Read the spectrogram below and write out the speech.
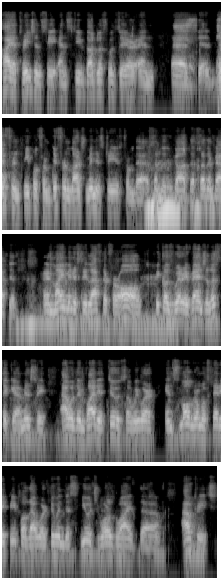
Hyatt Regency, and Steve Douglass was there, and uh, different people from different large ministries, from the Assembly of God, the Southern Baptist, and my ministry, Laughter for All, because we're evangelistic uh, ministry. I was invited too, so we were in small room of 30 people that were doing this huge worldwide uh, outreach,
